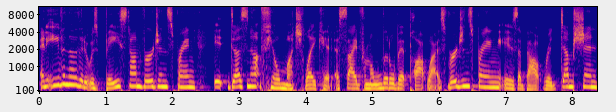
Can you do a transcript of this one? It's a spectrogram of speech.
And even though that it was based on Virgin Spring, it does not feel much like it, aside from a little bit plot wise. Virgin Spring is about redemption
